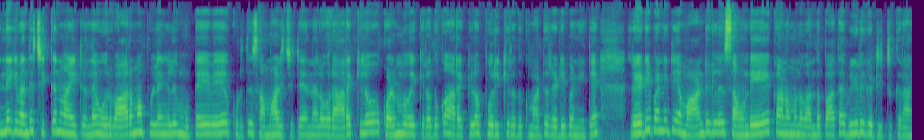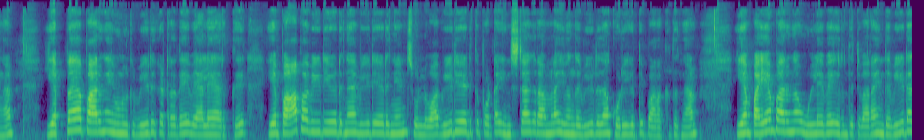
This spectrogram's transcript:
இன்றைக்கி வந்து சிக்கன் வாங்கிட்டு வந்தேன். ஒரு வாரமாக பிள்ளைங்களுக்கு முட்டையவே கொடுத்து சமாளிச்சிட்டேன். அதனால் ஒரு அரை கிலோ குழம்பு வைக்கிறதுக்கும் அரை கிலோ பொரிக்கிறதுக்கு மட்டும் ரெடி பண்ணிட்டேன். ரெடி பண்ணிவிட்டு என் வாண்டுகளை சவுண்டே காணோம்னு வந்து பார்த்தா வீடு கட்டிட்டு இருக்கிறாங்க. எப்போ பாருங்கள் இவங்களுக்கு வீடு கட்டுறதே வேலையாக இருக்குது என் பாப்பா வீடியோ எடுங்க வீடியோ எடுங்கன்னு சொல்லுவாள் வீடியோ எடுத்து போட்டால் இன்ஸ்டாகிராமில் இவங்க வீடு தான் கொடி கட்டி பறக்குதுங்க. என் பையன் பாருங்கள் உள்ளேவே இருந்துட்டு வரேன். இந்த வீடை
